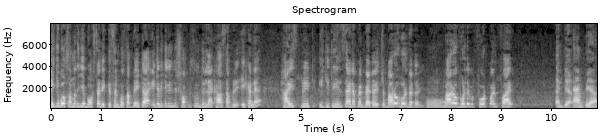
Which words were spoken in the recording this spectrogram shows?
এই যে বস আমাদের যে বক্সটা দেখতেছেন বস আপনি এটা এটা ভিতরে কিন্তু সবকিছু কিন্তু লেখা আছে আপনার এখানে। High speed easy to inside আপনার ব্যাটারি হচ্ছে বারো ভোল্ট ব্যাটারি বারো volt four point five ampere ampere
